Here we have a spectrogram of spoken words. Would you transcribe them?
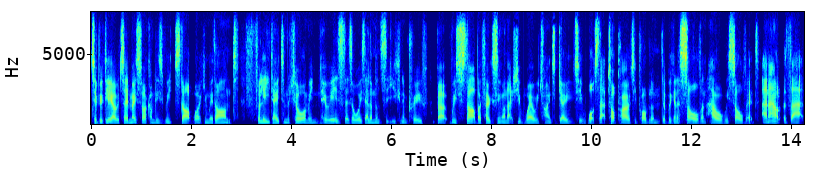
typically i would say most of our companies we start working with aren't fully data mature. I mean who is? There's always elements that you can improve but we start by focusing on actually where we're we trying to go to. What's that top priority problem that we're going to solve and how will we solve it? And out of that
